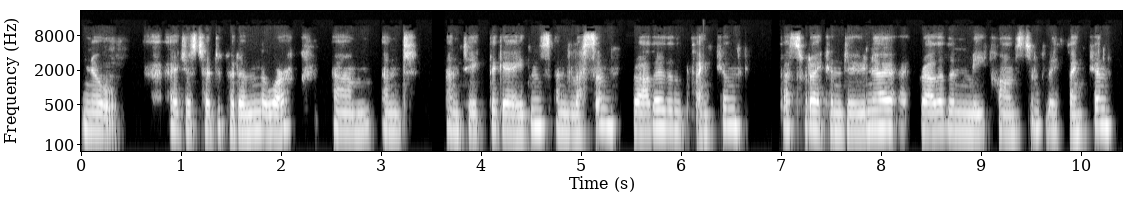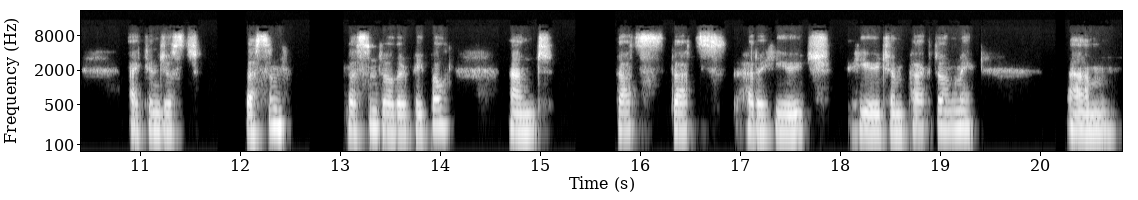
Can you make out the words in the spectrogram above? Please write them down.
you know, I just had to put in the work um, and and take the guidance and listen rather than thinking. That's what I can do now. Rather than me constantly thinking, I can just listen, listen to other people, and that's that's had a huge huge impact on me. Um,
